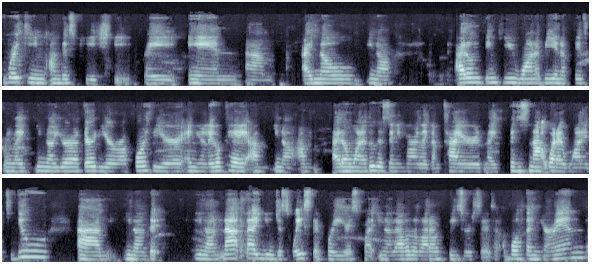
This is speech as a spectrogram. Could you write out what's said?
working on this PhD, right? And um, I know, you know, I don't think you want to be in a place where like, you know, you're a third year or a fourth year and you're like, okay, I'm, you know, I'm, I don't want to do this anymore. Like I'm tired. Like this is not what I wanted to do. Um, you know, that you know, not that you just wasted four years, but you know, that was a lot of resources, both on your end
